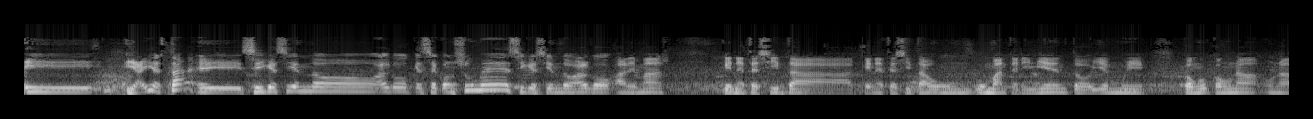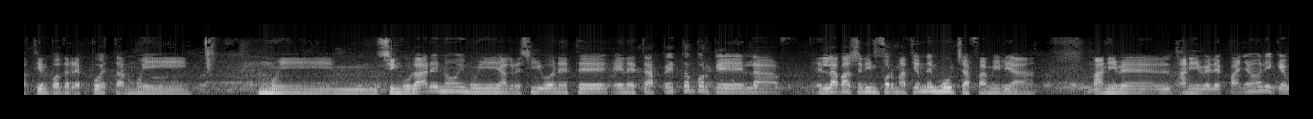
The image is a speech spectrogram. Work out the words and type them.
y, ahí está. Sigue siendo algo que se consume, sigue siendo algo además que necesita que necesita un, mantenimiento y es muy con, con unos tiempos de respuesta muy muy singulares ¿no? y muy agresivos en este en este aspecto porque es la es la base de información de muchas familias a nivel a nivel español y que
